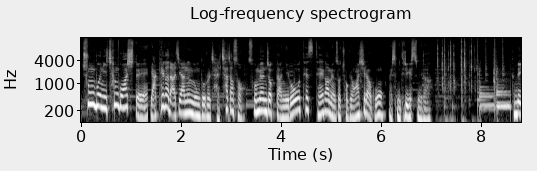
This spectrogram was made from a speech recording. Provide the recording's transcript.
충분히 참고하시되 약해가 나지 않은 농도를 잘 찾아서 소면적 단위로 테스트해가면서 적용하시라고 말씀드리겠습니다. 근데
